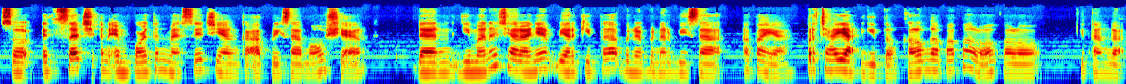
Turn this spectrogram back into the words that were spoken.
so it's such an important message yang Kak Aprisa mau share dan gimana caranya biar kita benar-benar bisa apa ya percaya gitu kalau nggak apa-apa loh kalau kita nggak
